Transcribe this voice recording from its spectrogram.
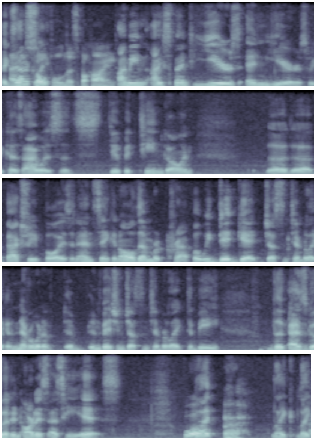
and exactly. soulfulness behind. I mean, I spent years and years because I was a stupid teen going. Uh, uh, Backstreet Boys and NSYNC and all of them were crap, but we did get Justin Timberlake, and I never would have envisioned Justin Timberlake to be the as good an artist as he is. Well, but like, like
